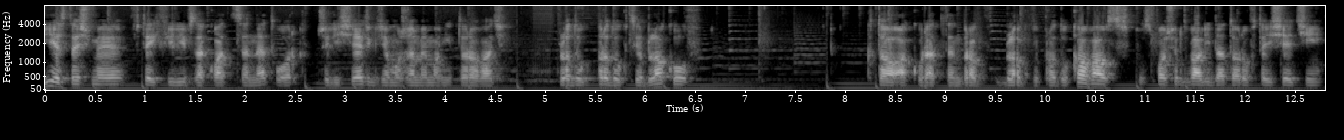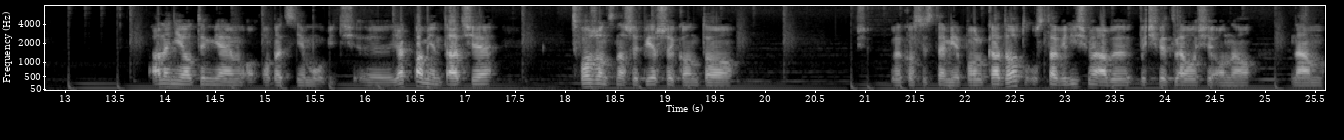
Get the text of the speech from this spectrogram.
I jesteśmy w tej chwili w zakładce Network, czyli sieć, gdzie możemy monitorować produ- produkcję bloków, kto akurat ten blok wyprodukował sp- spośród walidatorów tej sieci, ale nie o tym miałem obecnie mówić. Yy, Jak pamiętacie, tworząc nasze pierwsze konto w ekosystemie Polkadot, ustawiliśmy, aby wyświetlało się ono nam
